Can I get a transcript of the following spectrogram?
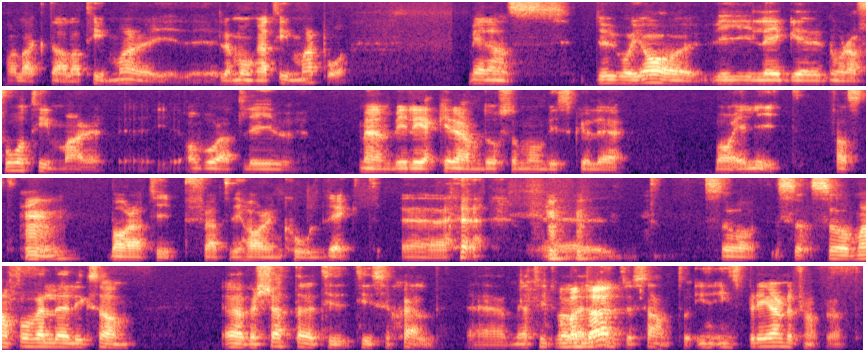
har lagt alla timmar, i, eller många timmar på. Medan du och jag, vi lägger några få timmar av vårt liv men vi leker ändå som om vi skulle vara elit. Fast Mm. bara typ för att vi har en cool dräkt. Eh, eh, så, så, så man får väl liksom översätta det till, till sig själv. Eh, men jag tyckte det var väldigt där- intressant och in, inspirerande framförallt.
